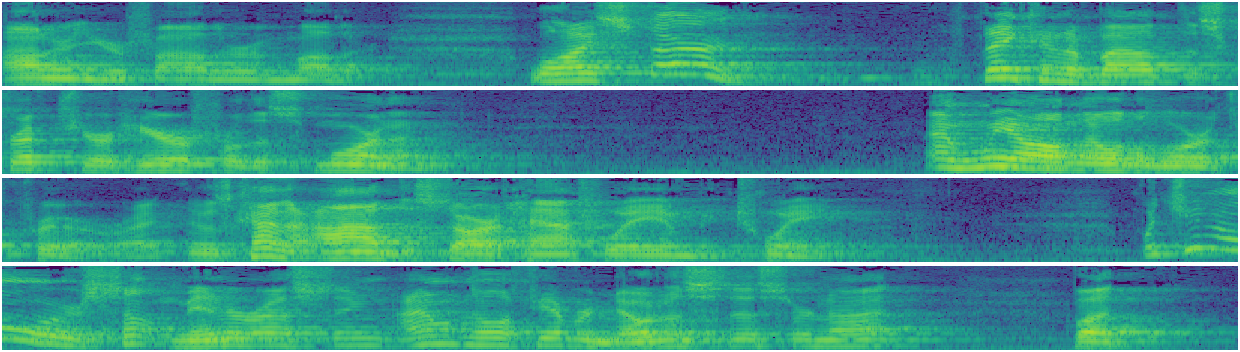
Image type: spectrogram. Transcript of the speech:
honor your father and mother. Well, I started thinking about the scripture here for this morning. And we all know the Lord's Prayer, right? It was kind of odd to start halfway in between. But you know, there's something interesting. I don't know if you ever noticed this or not, but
